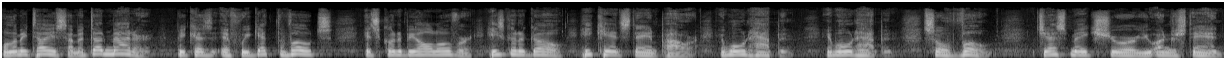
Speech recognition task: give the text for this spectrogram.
well, let me tell you something. It doesn't matter because if we get the votes, it's going to be all over. He's going to go. He can't stay in power. It won't happen. It won't happen. So vote. Just make sure you understand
